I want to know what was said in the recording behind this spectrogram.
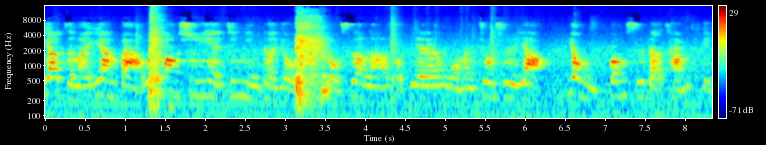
要怎么样把威望事业经营的有声 有色呢？首先，我们就是要用公司的产品，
